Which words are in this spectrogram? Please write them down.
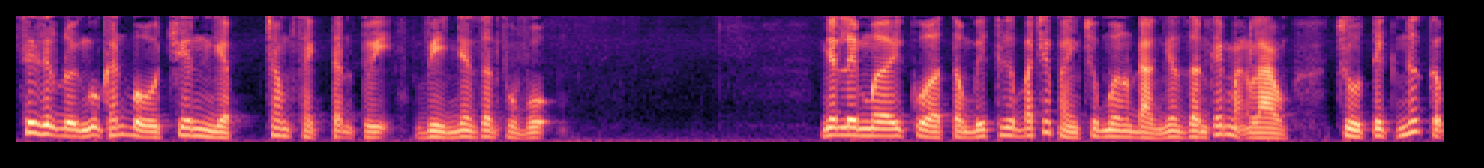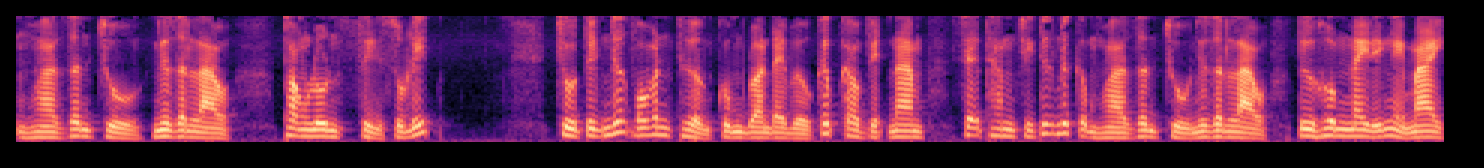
Xây dựng đội ngũ cán bộ chuyên nghiệp trong sạch tận tụy vì nhân dân phục vụ. Nhận lời mời của Tổng Bí thư Ban chấp hành Trung ương Đảng Nhân dân Cách mạng Lào, Chủ tịch nước Cộng hòa Dân chủ Nhân dân Lào Thongloun Sisoulith, Chủ tịch nước Võ Văn Thưởng cùng đoàn đại biểu cấp cao Việt Nam sẽ thăm chính thức nước Cộng hòa Dân chủ Nhân dân Lào từ hôm nay đến ngày mai.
